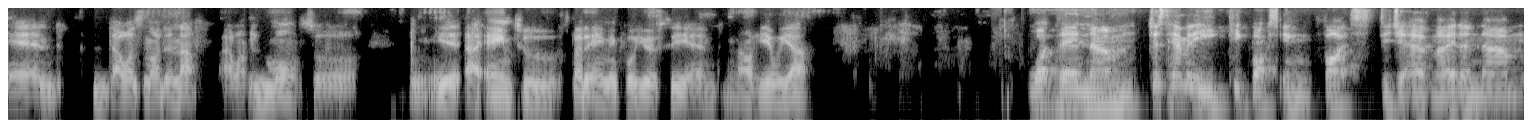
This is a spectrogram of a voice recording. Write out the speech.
and that was not enough. I wanted more. So yeah, I aimed to started aiming for UFC, and now here we are. What then? Um, just how many kickboxing fights did you have, mate? And um,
